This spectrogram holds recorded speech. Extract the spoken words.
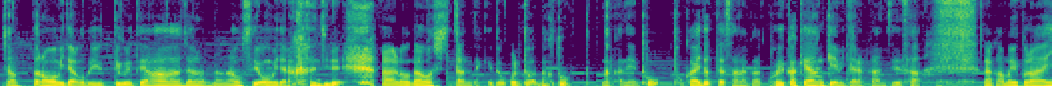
ちゃったのみたいなこと言ってくれて、ああ、じゃあ直すよみたいな感じで あの、直したんだけど、これと、なんかと、なんかね、都会だったらさ、なんか声かけ案件みたいな感じでさ、なんかあんま良くない、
